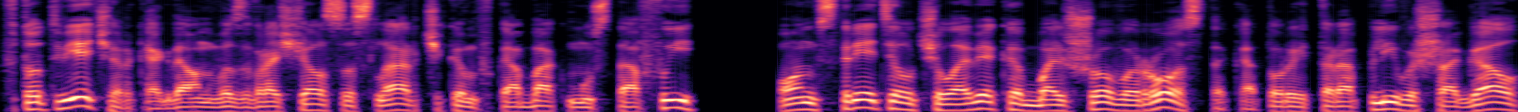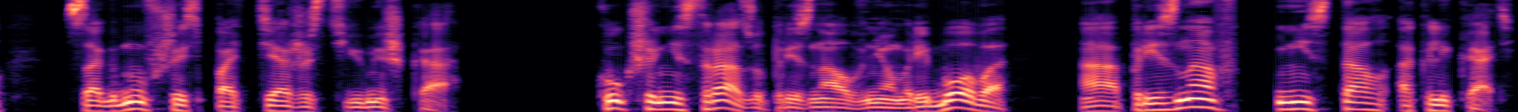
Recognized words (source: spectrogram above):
В тот вечер, когда он возвращался с Ларчиком в кабак Мустафы, он встретил человека большого роста, который торопливо шагал, согнувшись под тяжестью мешка. Кукша не сразу признал в нем Рябова, а, признав, не стал окликать.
